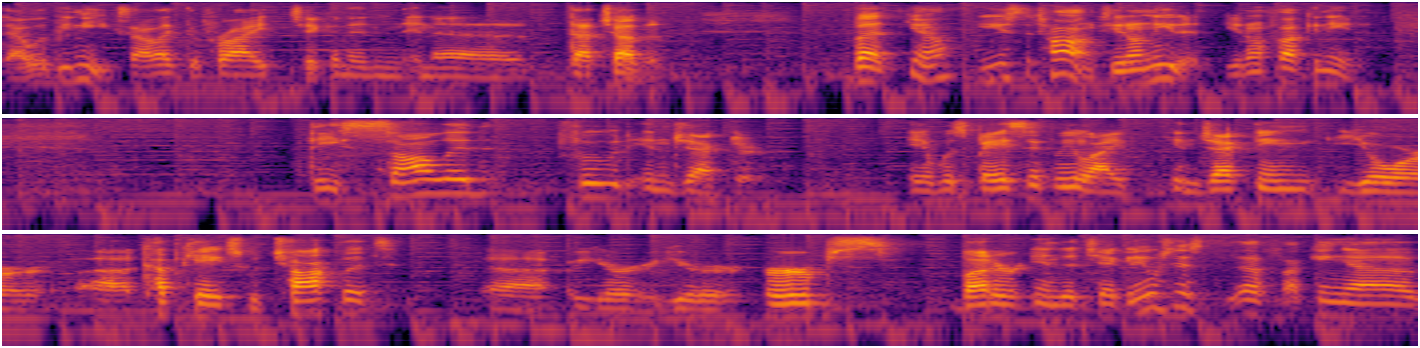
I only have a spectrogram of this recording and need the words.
that would be neat because I like to fry chicken in, in a Dutch oven. But you know, you use the tongs. You don't need it. You don't fucking need it. The solid food injector. It was basically like injecting your uh, cupcakes with chocolate, uh, your your herbs, butter into chicken. It was just a fucking uh,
